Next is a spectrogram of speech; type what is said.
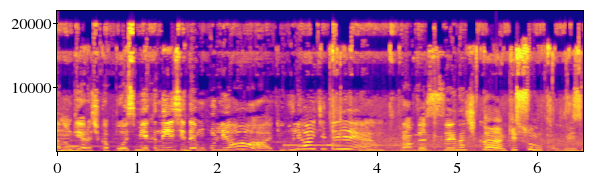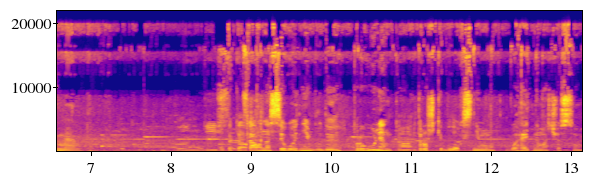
А ну, Герочка, посміхнись, ідемо гулять. Гулять ідемо. Правда, синочка? Так, і сумку візьмемо. Отака у нас сьогодні буде прогулянка. Трошки блог зніму, бо геть нема часу.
